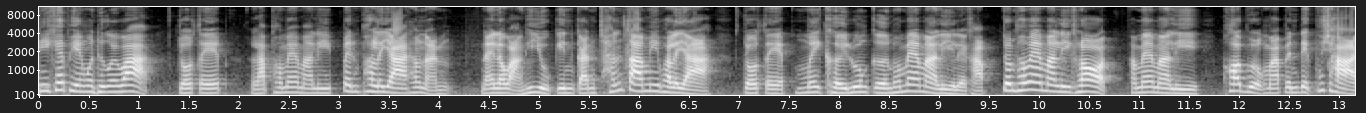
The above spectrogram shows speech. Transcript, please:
มีแค่เพียงบันทึกไว้ว่าโจเซฟรับพระแม่มารีเป็นภรรยาเท่านั้น ในระหว่างที่อยู่กินกันชั้นสามีภรรยา โจเซฟไม่เคยล่วงเกินพระแม่มารีเลยครับ จนพระแม่มารีคลอด พระแม่มารีคลอดบุตรออกมาเป็นเด็กผู้ชาย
